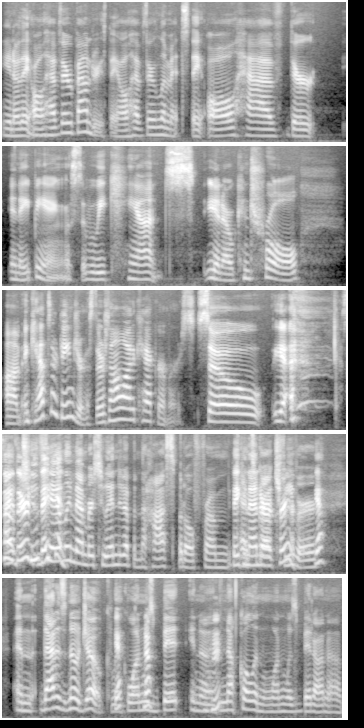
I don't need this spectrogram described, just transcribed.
You know, they all mm-hmm. have their boundaries, they all have their limits, they all have their innate beings. We can't, you know, control. Um, and cats are dangerous. There's not a lot of cat groomers. So, yeah. so I have two they can- family members who ended up in the hospital from They can end our career. fever. Yeah. and that is no joke. Like Yeah, one no. Mm-hmm. was bit in a knuckle, and one was bit on a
